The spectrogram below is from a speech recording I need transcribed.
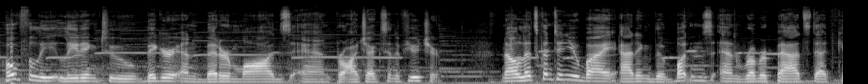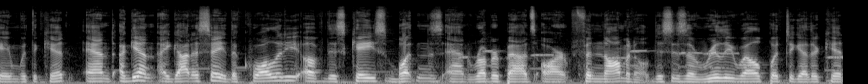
Hopefully leading to bigger and better mods and projects in the future. Now let's continue by adding the buttons and rubber pads that came with the kit. And again, I gotta say, the quality of this case, buttons, and rubber pads are phenomenal. This is a really well put together kit,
